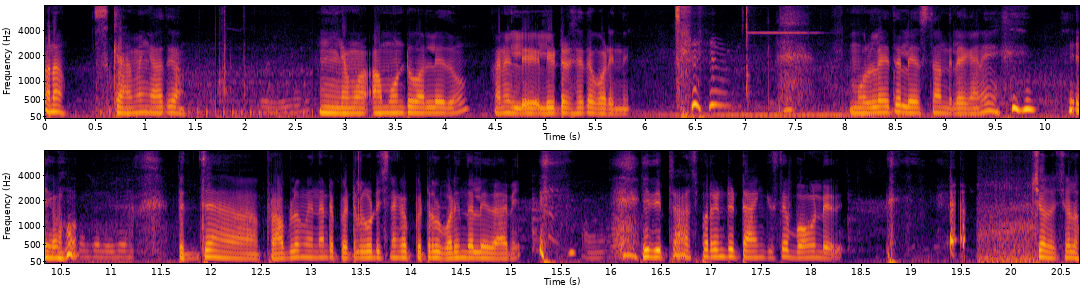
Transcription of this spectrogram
అనా స్కామింగ్ కాదుగా. అమౌంట్ వల్లేదు కానీ లీ- లీటర్స్ అయితే పడింది. ముళ్ళు అయితే లేస్తుందిలే కానీ ఏమో. పెద్ద ప్రాబ్లం ఏంటంటే పెట్రోల్ కొట్టించినాక పెట్రోల్ పడిందా లేదా అని. ఇది ట్రాన్స్పరెంట్ ట్యాంక్ ఇస్తే బాగుండేది. చలో చలో.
